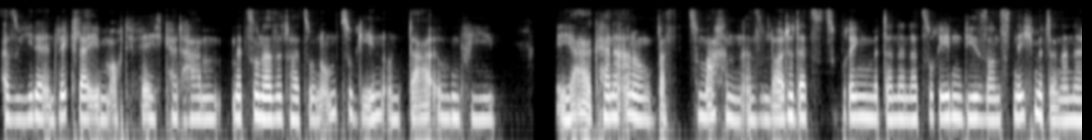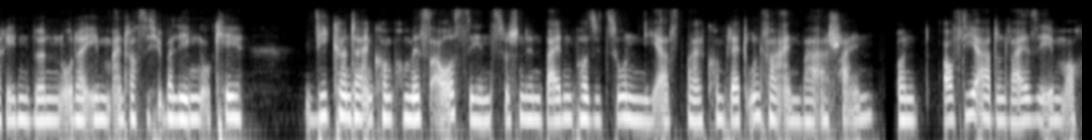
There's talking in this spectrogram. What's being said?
also jeder Entwickler eben auch die Fähigkeit haben, mit so einer Situation umzugehen und da irgendwie ja, keine Ahnung, was zu machen. Also Leute dazu zu bringen, miteinander zu reden, die sonst nicht miteinander reden würden oder eben einfach sich überlegen, okay, wie könnte ein Kompromiss aussehen zwischen den beiden Positionen, die erstmal komplett unvereinbar erscheinen. und auf die Art und Weise eben auch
